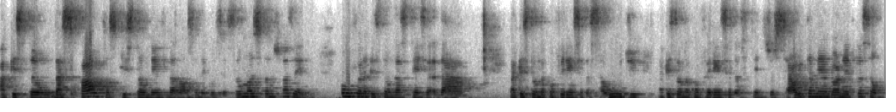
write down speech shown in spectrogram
a questão das pautas que estão dentro da nossa negociação, nós estamos fazendo. Como foi na questão da assistência, da na questão da Conferência da Saúde, na questão da Conferência da Assistência Social e também agora na educação.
